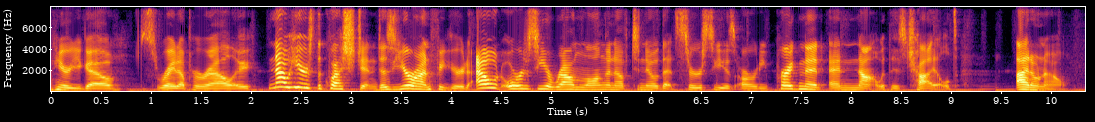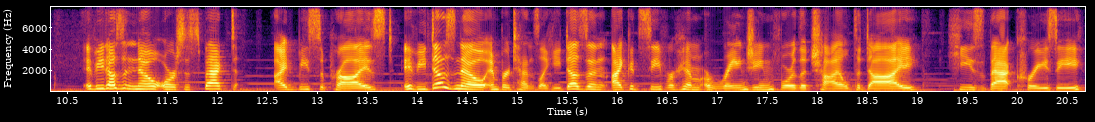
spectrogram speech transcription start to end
here you go. It's right up her alley. Now here's the question. Does Euron figure it out, or is he around long enough to know that Cersei is already pregnant and not with his child? I don't know. If he doesn't know or suspect, I'd be surprised. If he does know and pretends like he doesn't, I could see for him arranging for the child to die. He's that crazy.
